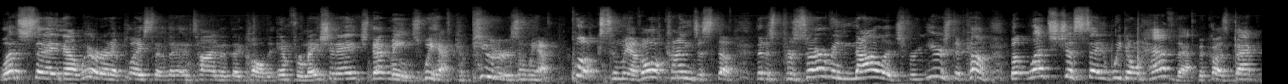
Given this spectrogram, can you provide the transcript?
Let's say now we're in a place that in time that they call the information age. That means we have computers and we have books and we have all kinds of stuff that is preserving knowledge for years to come. But let's just say we don't have that because back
